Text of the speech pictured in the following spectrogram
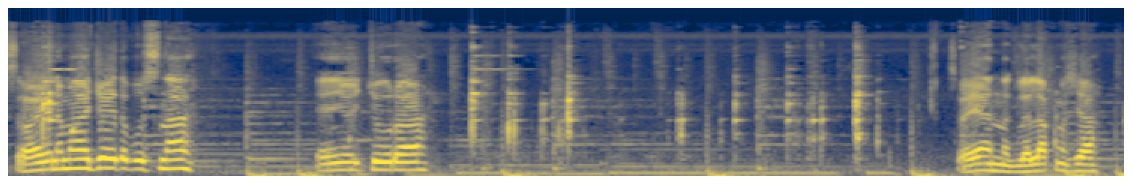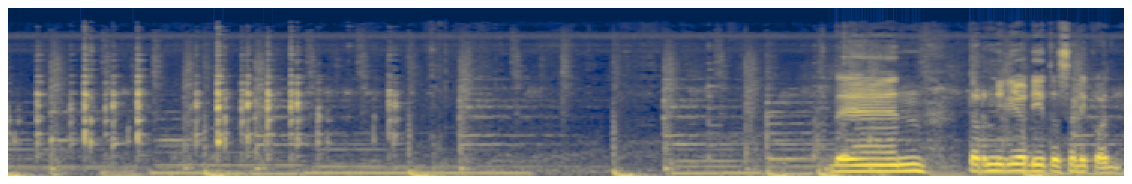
So ayun na mga Joy, tapos na. Yan yung itsura. So ayan, naglalak na siya. Then, tornilyo dito sa likod.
